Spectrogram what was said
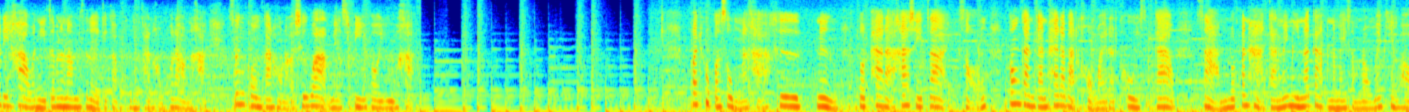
สดีค่ะ วันนี้จะมานำเสนอเกี่ยวกับโครงการของพวกเรานะคะ ซึ่งโครงการของเราชื่อว่า Mass Free for You ค่ะ วัตถุประสงค์นะคะคือ 1. ลดภาระค่าใช้จ่าย 2. ป้องกันการแพร่ระบาดของไวรัสโควิด -19 3. ลดปัญหาการไม่มีหน้ากากอนามัยสำรองไม่เพียงพอ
